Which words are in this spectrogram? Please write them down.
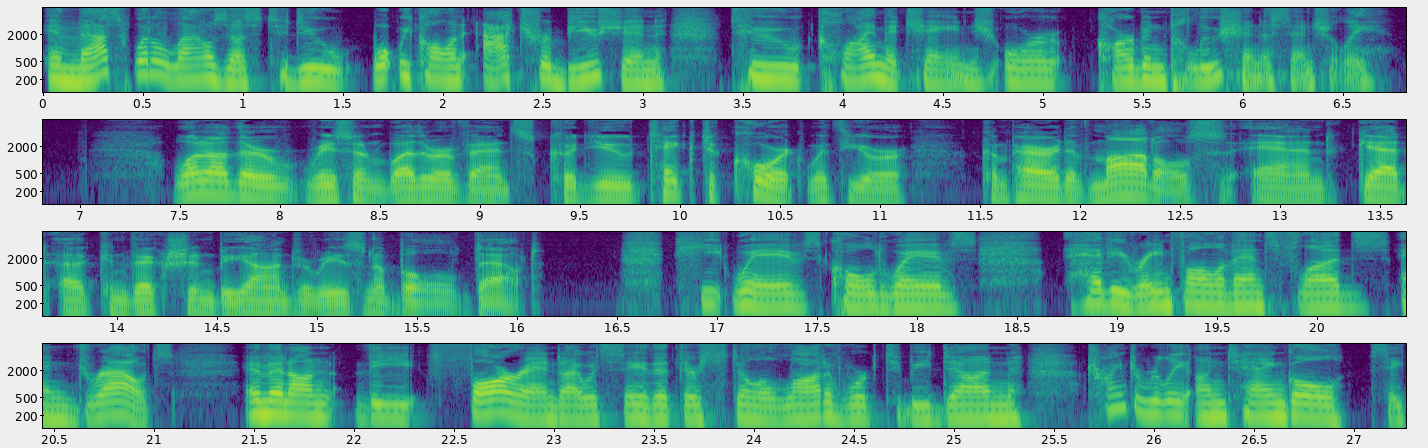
And that's what allows us to do what we call an attribution to climate change or carbon pollution, essentially. What other recent weather events could you take to court with your comparative models and get a conviction beyond a reasonable doubt? Heat waves, cold waves, heavy rainfall events, floods, and droughts. And then on the far end, I would say that there's still a lot of work to be done trying to really untangle, say,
